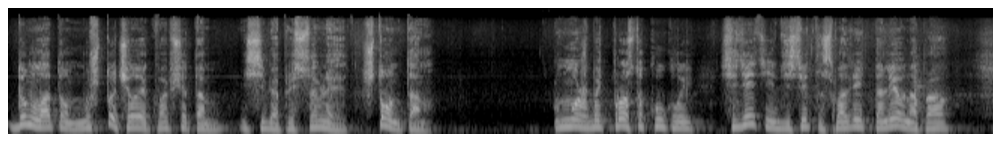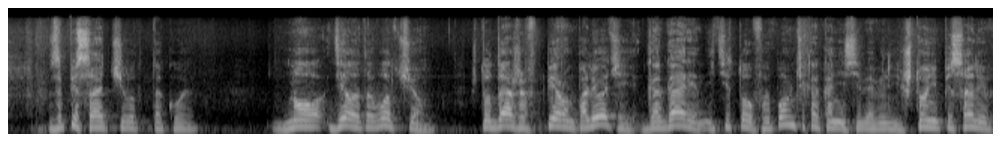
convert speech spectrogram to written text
думал о том, ну что человек вообще там из себя представляет, что он там – он может быть просто куклой, сидеть и действительно смотреть налево-направо, записать чего-то такое. Но дело-то вот в чем, что даже в первом полете Гагарин и Титов, вы помните, как они себя вели? Что они писали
